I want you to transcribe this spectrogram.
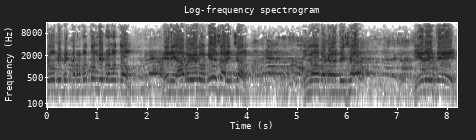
టోపీ పెట్టిన ప్రభుత్వం మీ ప్రభుత్వం. నేను యాభై వేలు ఒకేసారి ఇచ్చాను. ఇంకో పక్కన దిశ. ఏదైతే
